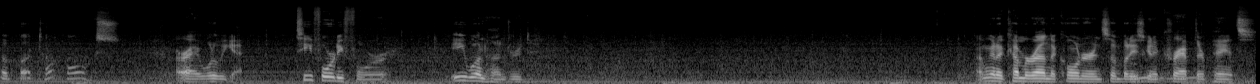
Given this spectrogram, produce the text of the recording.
The buttocks. Alright, what do we got? T44, E100. I'm gonna come around the corner and somebody's gonna crap their pants.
